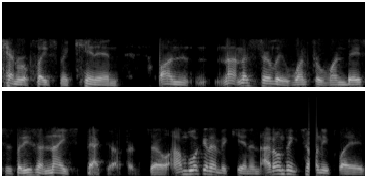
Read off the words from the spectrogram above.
can replace McKinnon on not necessarily a one for one basis, but he's a nice backup. And so I'm looking at McKinnon. I don't think Toney plays.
